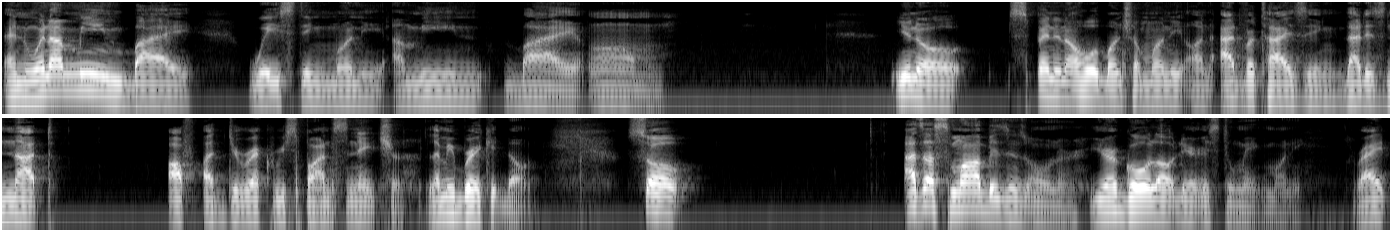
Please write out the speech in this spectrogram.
And when I mean by wasting money, I mean by um you know, spending a whole bunch of money on advertising that is not of a direct response nature. Let me break it down. So, as a small business owner, your goal out there is to make money, right?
